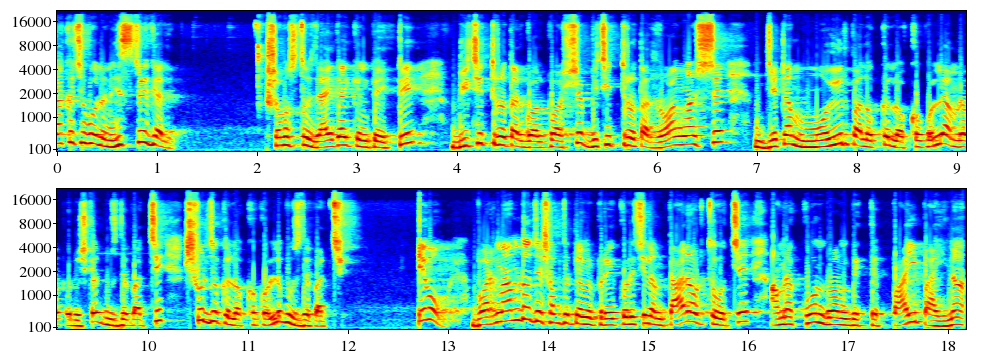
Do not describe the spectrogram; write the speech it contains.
যা কিছু বলেন হিস্ট্রিক্যালি সমস্ত জায়গায় কিন্তু একটি বিচিত্রতার গল্প আসছে, বিচিত্রতার রং আসছে, যেটা ময়ূর পালককে লক্ষ্য করলে আমরা পরিষ্কার বুঝতে পারছি, সূর্যকে লক্ষ্য করলে বুঝতে পারছি। এবং বর্ণান্ধ যে শব্দটি আমি প্রয়োগ করেছিলাম, তার অর্থ হচ্ছে আমরা কোন রং দেখতে পাই পাই না।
